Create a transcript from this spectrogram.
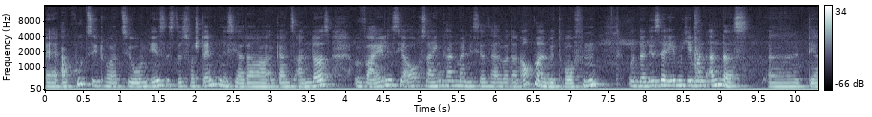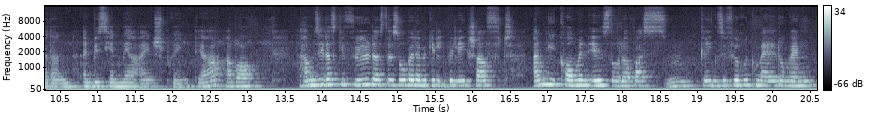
äh, Akutsituation ist, ist das Verständnis ja da ganz anders, weil es ja auch sein kann, man ist ja selber dann auch mal betroffen und dann ist ja eben jemand anders, äh, der dann ein bisschen mehr einspringt, ja, aber haben Sie das Gefühl, dass das so bei der Belegschaft angekommen ist oder was hm, kriegen Sie für Rückmeldungen?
